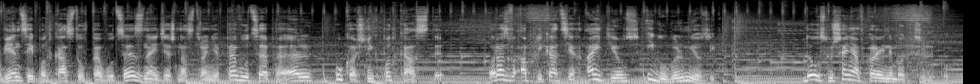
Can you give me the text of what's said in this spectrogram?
Więcej podcastów PWC znajdziesz na stronie pwc.pl ukośnik podcasty oraz w aplikacjach iTunes i Google Music. Do usłyszenia w kolejnym odcinku.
